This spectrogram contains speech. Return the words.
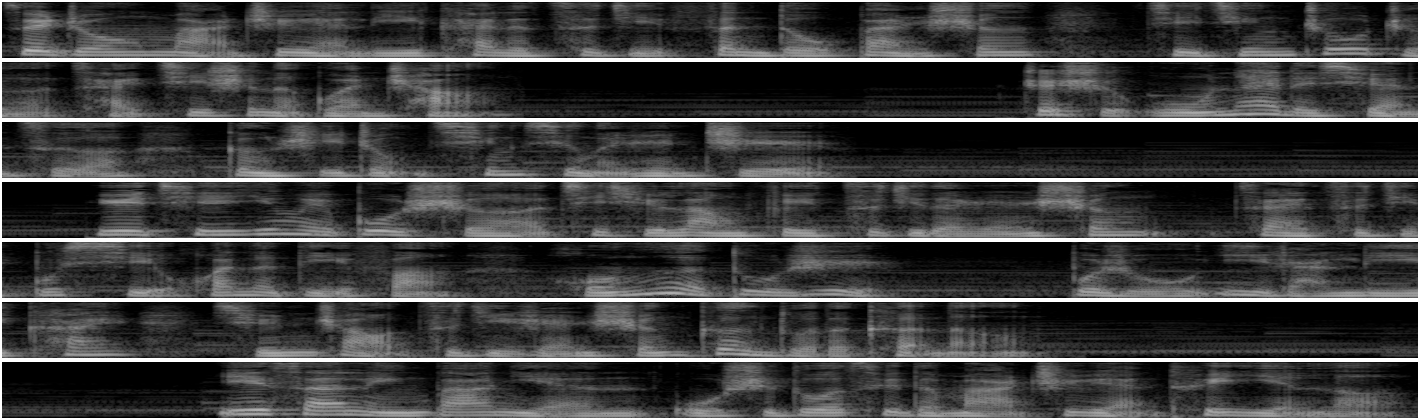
最终，马致远离开了自己奋斗半生、几经周折才跻身的官场。这是无奈的选择，更是一种清醒的认知。与其因为不舍继续浪费自己的人生，在自己不喜欢的地方浑噩度日，不如毅然离开，寻找自己人生更多的可能。一三零八年，五十多岁的马致远退隐了。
